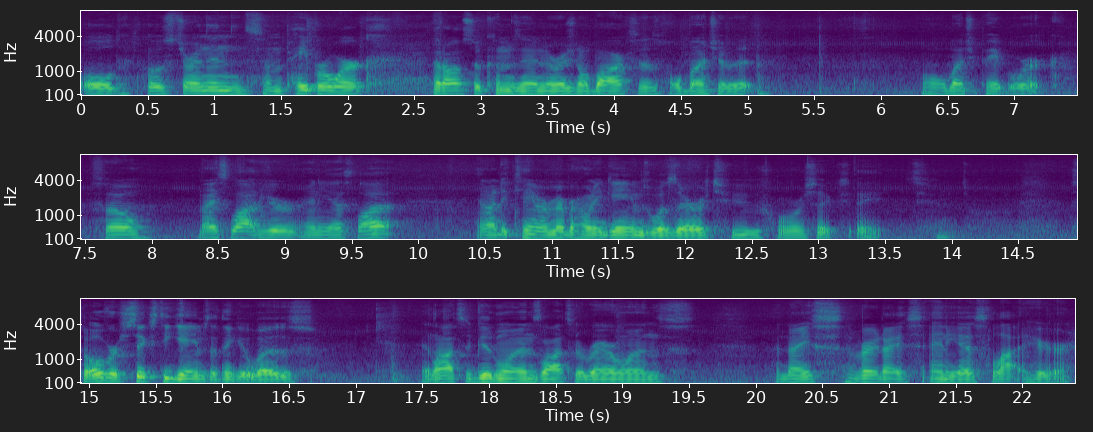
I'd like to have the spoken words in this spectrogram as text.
Old poster. And then some paperwork that also comes in original boxes. A whole bunch of it. A whole bunch of paperwork. So, nice lot here. NES lot. And I can't remember how many games was there. Two, four, six, eight. So over 60 games I think it was. And lots of good ones, lots of rare ones a nice, very nice NES lot here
